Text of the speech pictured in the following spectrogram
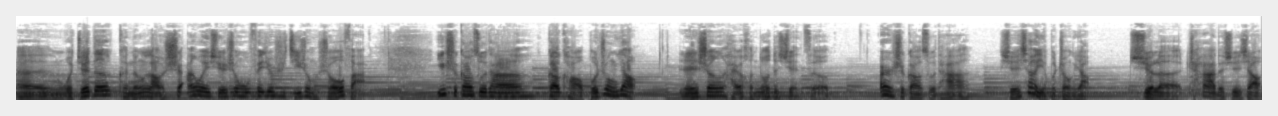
嗯，我觉得可能老师安慰学生无非就是几种手法：一是告诉他高考不重要，人生还有很多的选择；二是告诉他学校也不重要，去了差的学校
